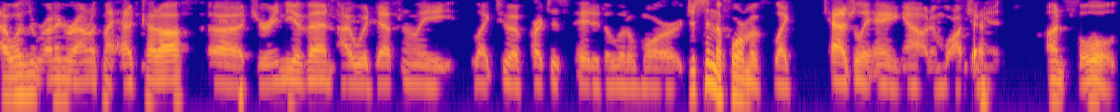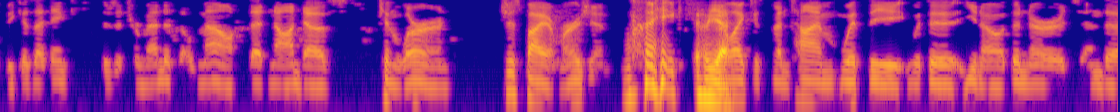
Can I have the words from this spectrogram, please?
I wasn't running around with my head cut off uh, during the event, I would definitely like to have participated a little more, just in the form of like casually hanging out and watching it unfold. Because I think there's a tremendous amount that non-devs can learn just by immersion. like, Oh yeah. I like to spend time with the with the you know the nerds and the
